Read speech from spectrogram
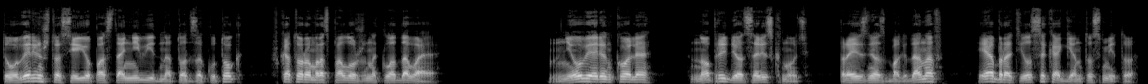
Ты уверен, что с ее поста не видно тот закуток, в котором расположена кладовая?» «Не уверен, Коля, но придется рискнуть», произнес Богданов и обратился к агенту Смиту.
